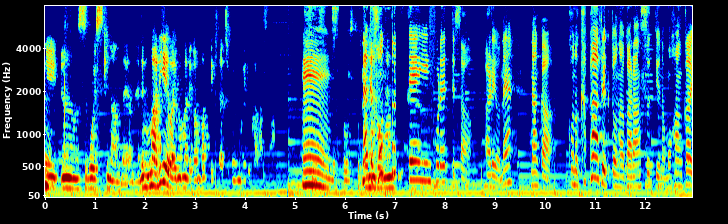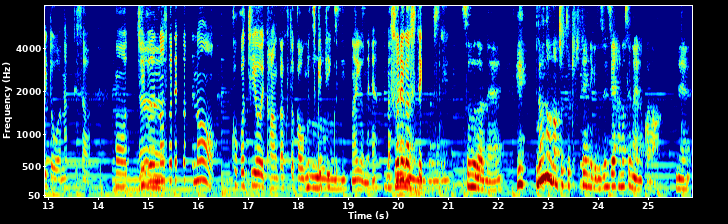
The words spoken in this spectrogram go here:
に、うん、すごい好きなんだよね。でもまあリエは今まで頑張ってきた自分もいるからさ、うん。なんか本当に全員これってさあれよね。なんかこのパーフェクトなバランスっていうのは模範解答はなくてさもう自分のそれぞれの心地よい感覚とかを見つけていくんじゃないよね、まあ、それが素敵ですね。そうだねえのののちょっと聞きたいんだけど全然話せないのかな？ね。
